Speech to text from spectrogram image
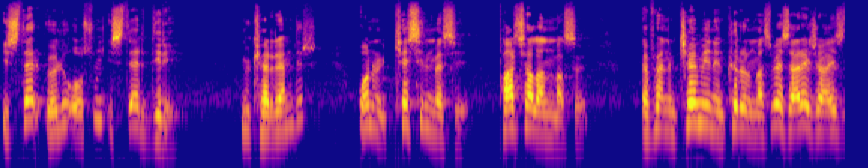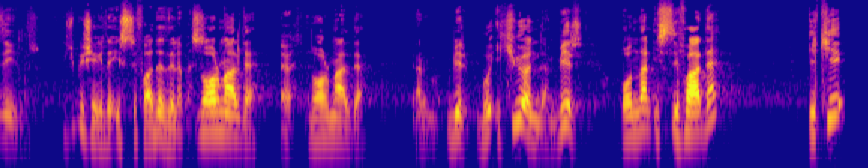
ister ölü olsun ister diri mükerremdir. Onun kesilmesi, parçalanması, efendim kemiğinin kırılması vesaire caiz değildir. Hiçbir şekilde istifade edilemez. Normalde. Evet. Normalde. Yani bir bu iki yönden. Bir ondan istifade. iki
